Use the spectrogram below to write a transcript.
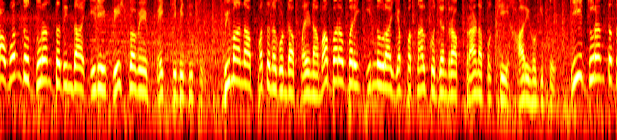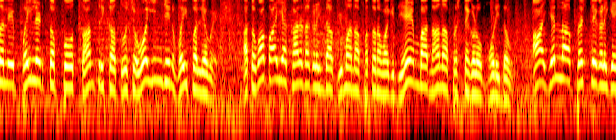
ಆ ಒಂದು ದುರಂತದಿಂದ ಇಡೀ ವಿಶ್ವವೇ ಬೆಚ್ಚಿ ಬಿದ್ದಿತ್ತು. ವಿಮಾನ ಪತನಗೊಂಡ ಪರಿಣಾಮ ಬರೋಬ್ಬರಿ ಇನ್ನೂರ ಎಪ್ಪತ್ನಾಲ್ಕು ಜನರ ಪ್ರಾಣ ಪಕ್ಷಿ ಹಾರಿ ಹೋಗಿತ್ತು. ಈ ದುರಂತದಲ್ಲಿ ಪೈಲಟ್ ತಪ್ಪೋ ತಾಂತ್ರಿಕ ದೋಷವೋ, ಇಂಜಿನ್ ವೈಫಲ್ಯವೇ? ಅಥವಾ ಬಾಹ್ಯ ಕಾರಣಗಳಿಂದ ವಿಮಾನ ಪತನವಾಗಿದೆಯೇ ಎಂಬ ನಾನಾ ಪ್ರಶ್ನೆಗಳು ಮೂಡಿದವು ಆ ಎಲ್ಲ ಪ್ರಶ್ನೆಗಳಿಗೆ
